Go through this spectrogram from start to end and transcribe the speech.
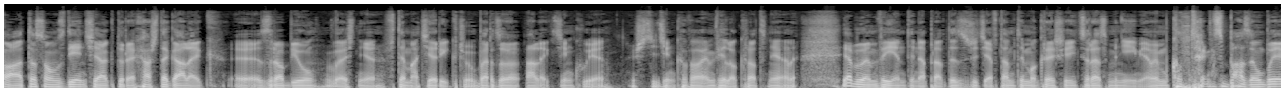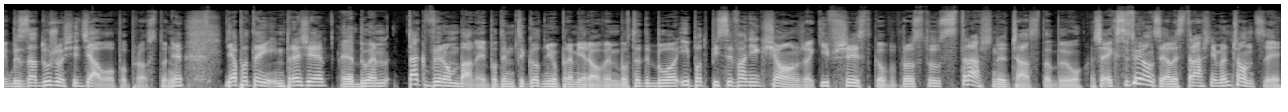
O, a to są zdjęcia, które hashtag Alek e, zrobił właśnie w temacie Rikczu. Bardzo Alek, dziękuję. Już ci dziękowałem wielokrotnie, ale ja byłem wyjęty naprawdę z życia w tamtym okresie i coraz mniej miałem kontakt z bazą, bo jakby za dużo się działo po prostu, nie? Ja po tej imprezie e, byłem tak wyrąbany po tym tygodniu premierowym, bo wtedy było i podpisywanie książek i wszystko, po prostu straszny czas to był. Znaczy ekscytujący, ale strasznie męczący.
